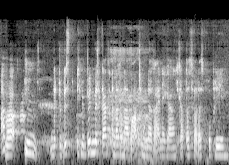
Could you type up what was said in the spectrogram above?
Aber du bist, ich bin mit ganz anderen Erwartungen da reingegangen. Ich glaube, das war das Problem.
